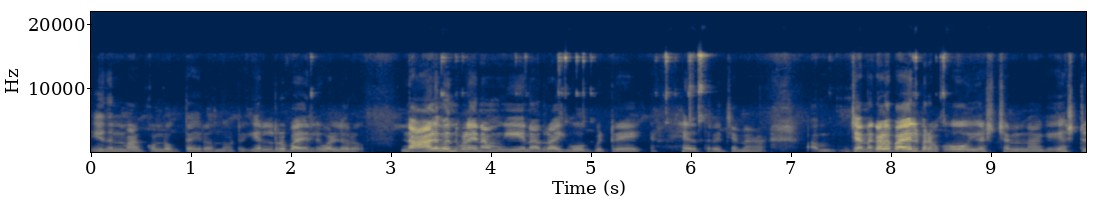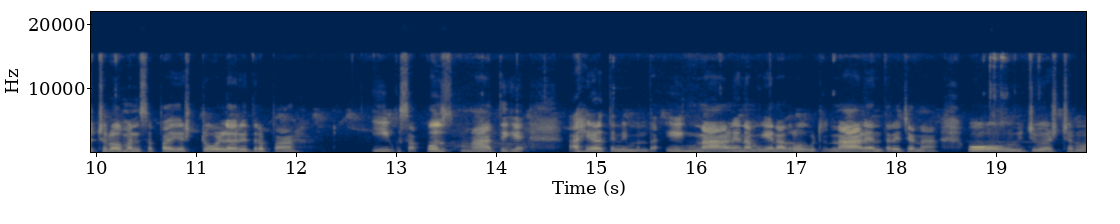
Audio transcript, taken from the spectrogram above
ಇದನ್ನು ಮಾಡ್ಕೊಂಡು ಹೋಗ್ತಾ ಇರೋದು ನೋಡ್ರಿ. ಎಲ್ಲರ ಬಾಯಲ್ಲಿ ಒಳ್ಳೆಯವರು. ನಾಳೆ ಒಂದು ವೇಳೆ ನಮ್ಗೆ ಏನಾದರೂ ಆಗಿ ಹೋಗಿಬಿಟ್ರೆ, ಹೇಳ್ತಾರೆ ಜನ. ಜನಗಳ ಬಾಯಲ್ಲಿ ಬರಬೇಕು. ಓ, ಎಷ್ಟು ಚೆನ್ನಾಗಿ, ಎಷ್ಟು ಚಲೋ ಮನಸ್ಸಪ್ಪ, ಎಷ್ಟು ಒಳ್ಳೆಯವರಿದ್ರಪ್ಪ. ಈಗ ಸಪೋಸ್ ಮಾತಿಗೆ ಹೇಳ್ತೀನಿ ನಿಮ್ಮಿಂದ ಮುಂದೆ. ಈಗ ನಾಳೆ ನಮ್ಗೇನಾದರೂ ಹೋಗ್ಬಿಟ್ರೆ, ನಾಳೆ ಅಂತಾರೆ ಜನ, ಓ, ವಿಜು ಎಷ್ಟು ಚಲೋ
